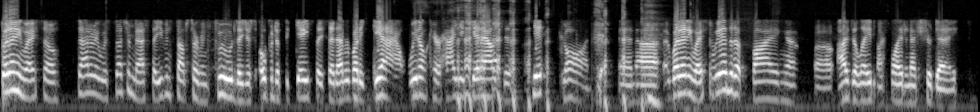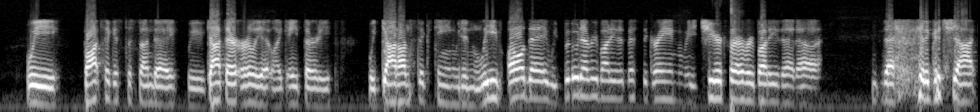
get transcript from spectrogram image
But anyway, so Saturday was such a mess. They even stopped serving food. They just opened up the gates. They said, "Everybody, get out. We don't care how you get out. just get gone." And uh, but anyway, so we ended up buying. Uh, uh, I delayed my flight an extra day. We bought tickets to Sunday. We got there early at like eight thirty. We got on 16. We didn't leave all day. We booed everybody that missed the green. We cheered for everybody that uh, that hit a good shot.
